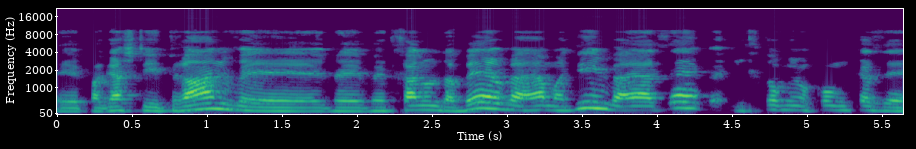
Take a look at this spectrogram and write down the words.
ופגשתי את רן ו- ו- והתחלנו לדבר והיה מדהים והיה זה, ולכתוב ממקום כזה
